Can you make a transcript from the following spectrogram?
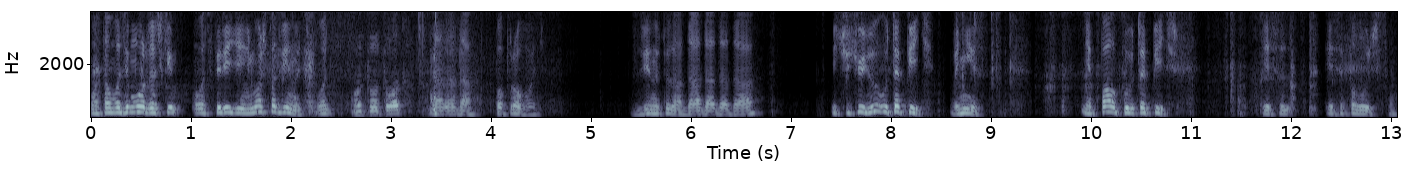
Вот там возле мордочки, вот спереди, не можешь подвинуть? Вот, Вот тут вот. да-да-да, попробовать. Сдвинуть туда, да-да-да-да. И чуть-чуть утопить вниз. Не, палку утопить, если, если получится.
